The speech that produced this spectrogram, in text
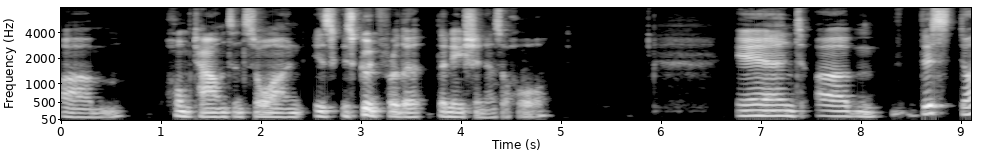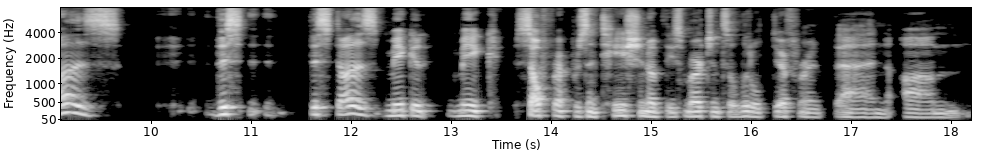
um, hometowns and so on is, is good for the, the nation as a whole. And um, this does this this does make it make self representation of these merchants a little different than um,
